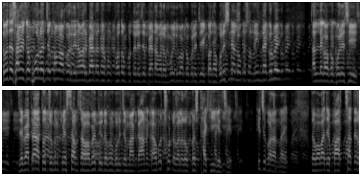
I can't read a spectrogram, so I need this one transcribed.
তুমি তো স্বামীকে ভুল হচ্ছে, ক্ষমা করে দিন। আমার বেটা যখন খতম করতে লেগেছে বেটা বলে মইদুবাকে বলেছে, এই কথা বলিস না লোকের সামনে নিন্দা করবে। তার লেগে ওকে বলেছি যে, বেটা, তোর যখন পেশাব চাওয়াবে তুই তখন বলিস মা, গান গাবো, ছোটবেলার অভ্যাস থাকিয়ে গেছে। কিছু করার নাই। তো বাবা, যে বাচ্চাদের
